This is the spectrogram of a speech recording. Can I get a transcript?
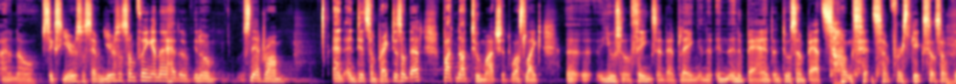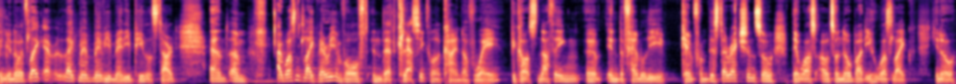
I don't know six years or seven years or something, and I had a you know snare drum and and did some practice on that, but not too much. It was like uh, uh, usual things, and then playing in in, in a band and do some bad songs and some first gigs or something. You know, it's like like maybe many people start, and um, I wasn't like very involved in that classical kind of way because nothing um, in the family came from this direction. So there was also nobody who was like, you know,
